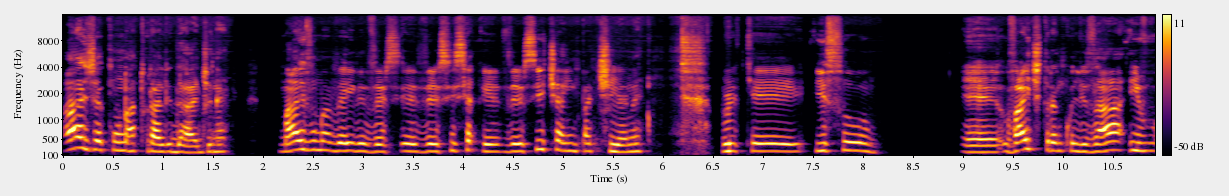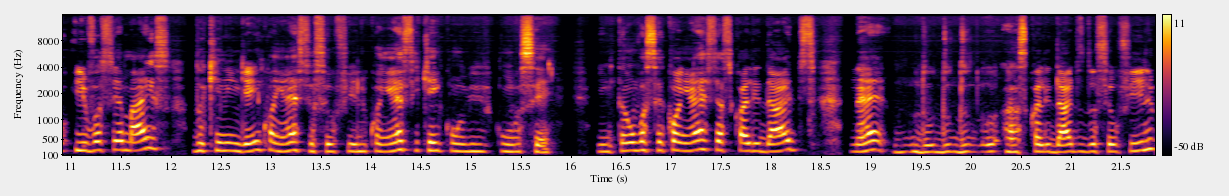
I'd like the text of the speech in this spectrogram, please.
Haja com naturalidade, né? Mais uma vez, exercite, exercite a empatia, né? Porque isso é, vai te tranquilizar e, e você, mais do que ninguém, conhece o seu filho, conhece quem convive com você. Então você conhece as qualidades, né, do, do, do, as qualidades do seu filho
